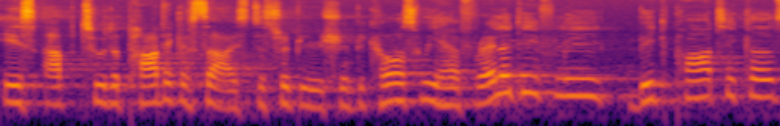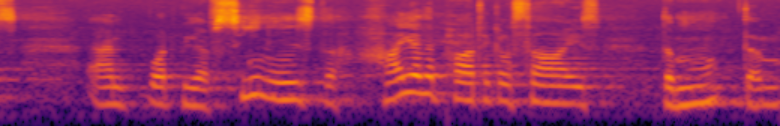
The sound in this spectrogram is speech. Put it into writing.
is up to the particle size distribution because we have relatively big particles and what we have seen is the higher the particle size, the, the,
